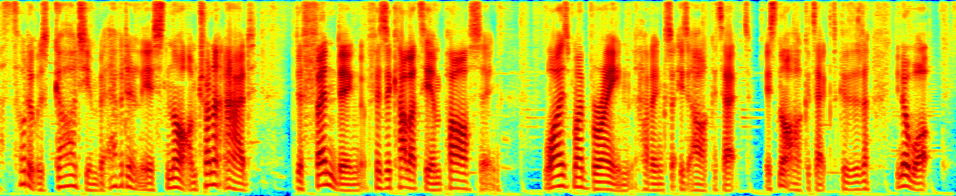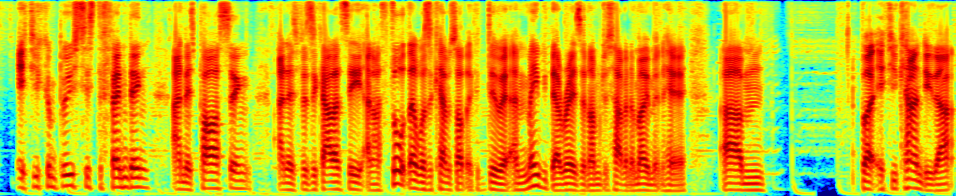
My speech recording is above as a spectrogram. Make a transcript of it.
I thought it was Guardian, but evidently it's not. I'm trying to add defending, physicality, and passing. Why is my brain having... Is Architect? It's not Architect, because you know what? If you can boost his defending and his passing and his physicality, and I thought there was a chem that could do it, and maybe there is, and I'm just having a moment here. Um, but if you can do that,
